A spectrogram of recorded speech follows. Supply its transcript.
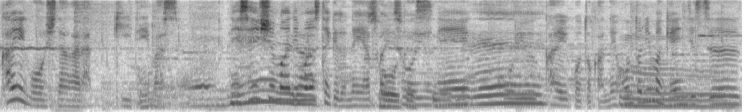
介護をしながら聞いています。ね、先週もありましたけどね、やっぱりそういうね、ね。こういう介護とかね、本当に今現実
